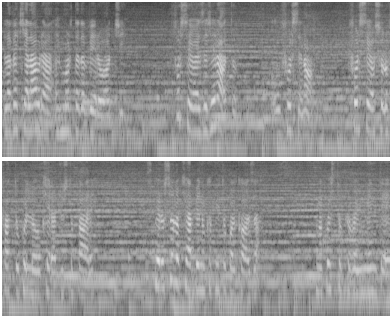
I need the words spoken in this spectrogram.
La vecchia Laura è morta davvero oggi. Forse ho esagerato, forse no. Forse ho solo fatto quello che era giusto fare. Spero solo che abbiano capito qualcosa, ma questo probabilmente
